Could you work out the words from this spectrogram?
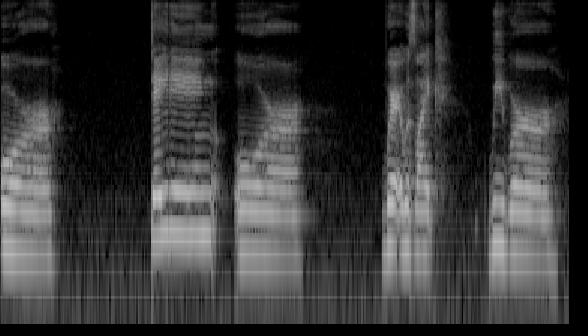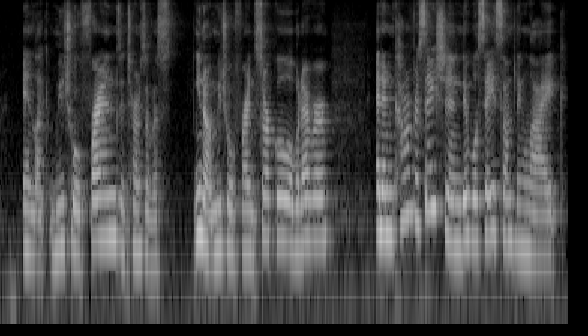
or dating or where it was like we were in like mutual friends in terms of a you know mutual friend circle or whatever. And in conversation they will say something like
